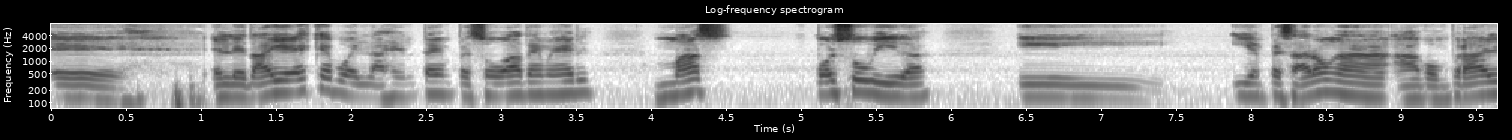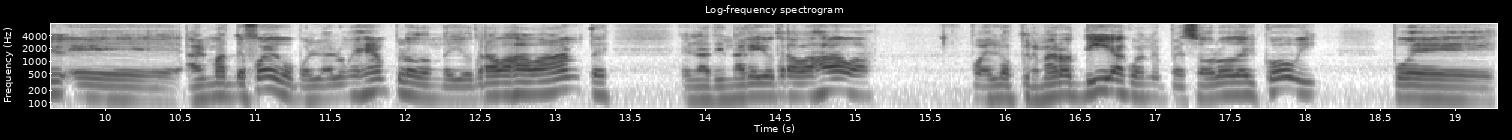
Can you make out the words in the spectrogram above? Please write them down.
eh, el detalle es que pues la gente empezó a temer más por su vida y, empezaron a, comprar eh, armas de fuego. Por darle un ejemplo, donde yo trabajaba antes, en la tienda que yo trabajaba, pues los primeros días cuando empezó lo del COVID, pues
